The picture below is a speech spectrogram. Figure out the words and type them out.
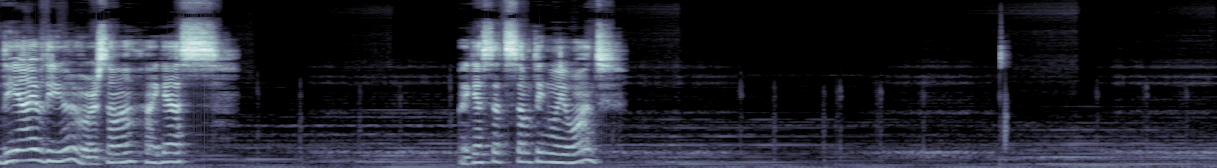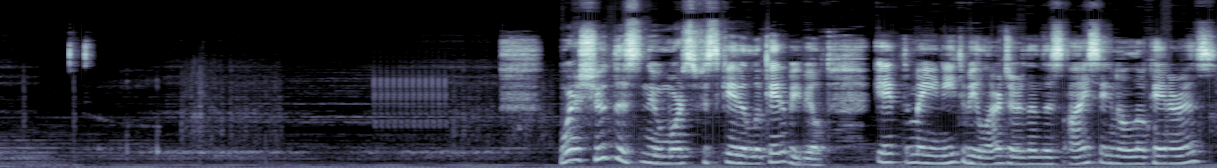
The eye of the universe, huh? I guess... I guess that's something we want. Where should this new, more sophisticated locator be built? It may need to be larger than this eye signal locator is.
